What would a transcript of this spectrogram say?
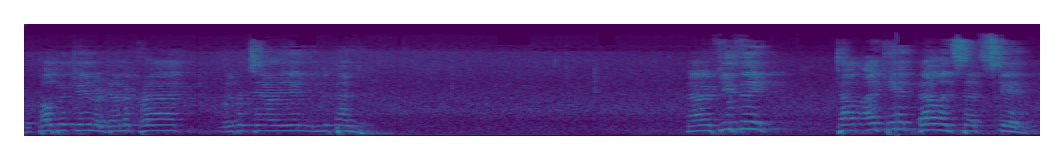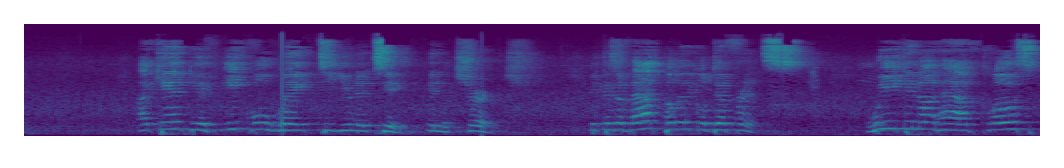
Republican or Democrat, Libertarian, Independent. Now, if you think, Tom, I can't balance that scale. I can't give equal weight to unity in the church. Because of that political difference, we cannot have close,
